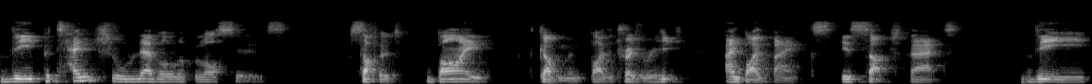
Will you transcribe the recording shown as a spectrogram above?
the potential level of losses suffered by the government, by the Treasury, and by banks is such that the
